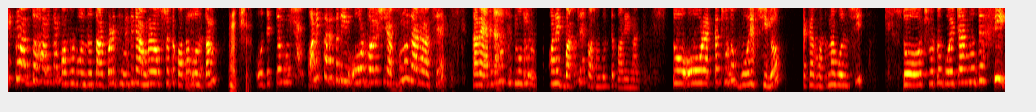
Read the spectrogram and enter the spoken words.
একটু আধ হালকা কথা বলতো তারপরে ধীরে ধীরে আমরা ওর সাথে কথা বলতাম। আচ্ছা। ও দেখতাম অনেক তাড়াতাড়ি ওর বয়সে এখনও যারা আছে তারা এখনও ঠিক মতো অনেক বাচ্চাই কথা বলতে পারে না। তো ওর একটা ছোট বই ছিল একটা ঘটনা বলছি। তো ছোট বইটার মধ্যে ফিগ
